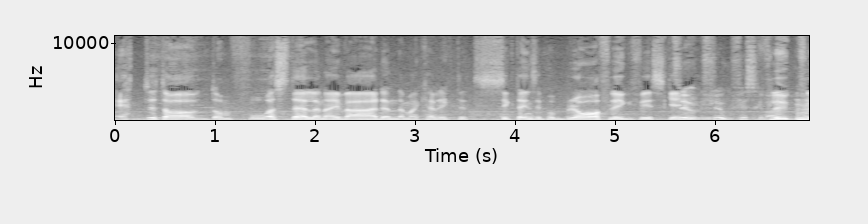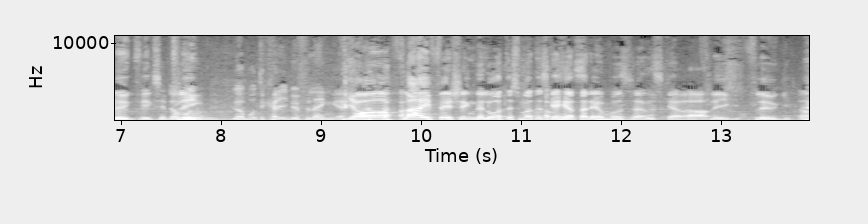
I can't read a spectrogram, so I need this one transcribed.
ett av de få ställena i världen där man kan riktigt sikta in sig på bra flygfiske. Flug, flugfiske va? Flyg, flugfiske. Du har, Flyg. du har bott i Karibien för länge. Ja, flyfishing. Det låter som att det ska heta det på svenska. Va? Ja. Flyg, flug. Ja,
